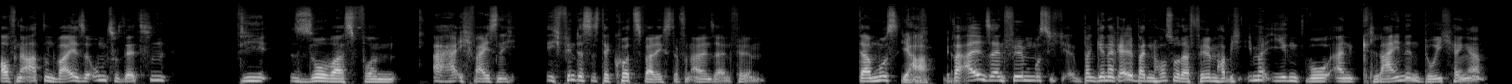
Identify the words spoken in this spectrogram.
auf eine Art und Weise umzusetzen, die sowas von, ah, ich weiß nicht, ich finde, das ist der kurzweiligste von allen seinen Filmen. Da muss ja, ich, ja. bei allen seinen Filmen muss ich, generell bei den Hosoda-Filmen habe ich immer irgendwo einen kleinen Durchhänger,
